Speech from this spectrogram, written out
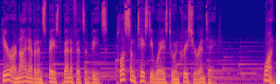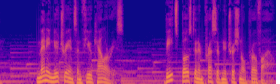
Here are 9 evidence-based benefits of beets, plus some tasty ways to increase your intake. 1. Many nutrients and few calories. Beets boast an impressive nutritional profile.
